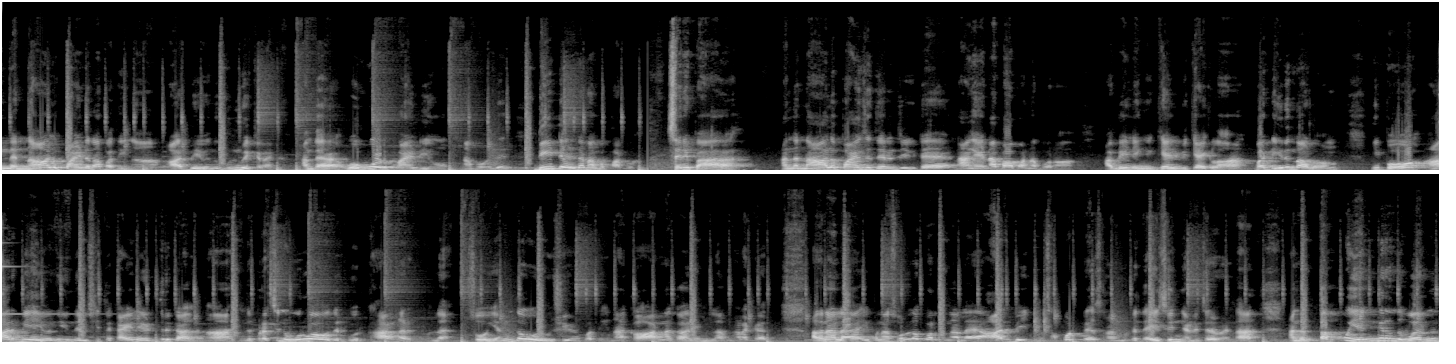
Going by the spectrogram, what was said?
இந்த நாலு பாயிண்ட் தான் பார்த்தீங்கன்னா ஆர்பிஐ வந்து முன்வைக்கிறாங்க அந்த ஒவ்வொரு பாயிண்டையும் நம்ம வந்து டீட்டெயில்டாக நம்ம பார்க்கலாம். சரிப்பா? அந்த நாலு பாயிண்ட்ஸ் தெரிஞ்சுக்கிட்டு நாங்கள் என்னப்பா பண்ண போகிறோம் அப்படின்னு நீங்கள் கேள்வி கேட்கலாம். பட் இருந்தாலும் இப்போ ஆர்பிஐ வந்து இந்த விஷயத்த கையில் எடுத்திருக்காங்கன்னா இந்த பிரச்சனை உருவாவதற்கு ஒரு காரணம் இருக்கும்ல. ஸோ எந்த ஒரு விஷயமும் பார்த்தீங்கன்னா காரண காரியம் இல்லாமல் நடக்காது. அதனால இப்போ நான் சொல்ல போகிறதுனால ஆர்பிஐக்கு சப்போர்ட் பேசுகிறான்னு மட்டும் தயவுசெய்து நினைச்சிட வேண்டாம். அந்த தப்பு எங்கிருந்து வரும்னு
